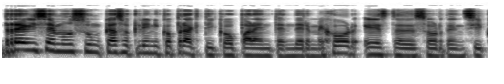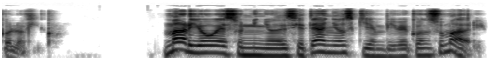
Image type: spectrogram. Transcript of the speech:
Revisemos un caso clínico práctico para entender mejor este desorden psicológico. Mario es un niño de 7 años quien vive con su madre.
